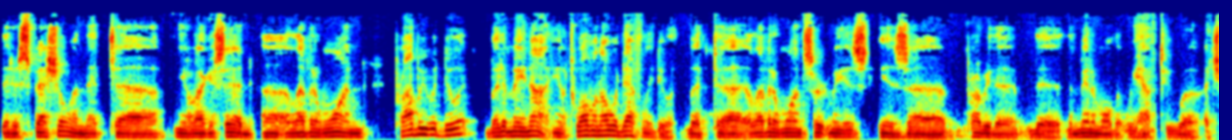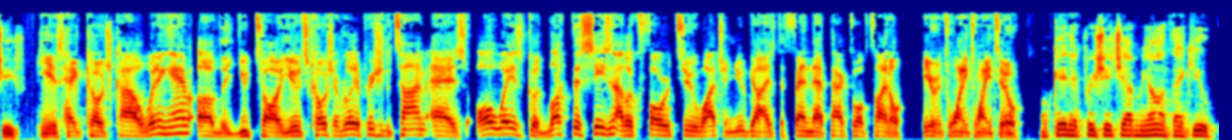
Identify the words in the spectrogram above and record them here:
that is special and that uh, you know, like I said, uh, 11 and one probably would do it, but it may not. You know, 12 and 0 would definitely do it, but uh, 11 and 1 certainly is is uh, probably the, the the minimal that we have to uh, achieve. He is head coach Kyle Whittingham of the Utah Utes. Coach, I really appreciate the time as always. Good luck this season. I look forward to watching you guys defend that Pac-12 title here in 2022. Okay, Nick, appreciate you having me on. Thank you.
